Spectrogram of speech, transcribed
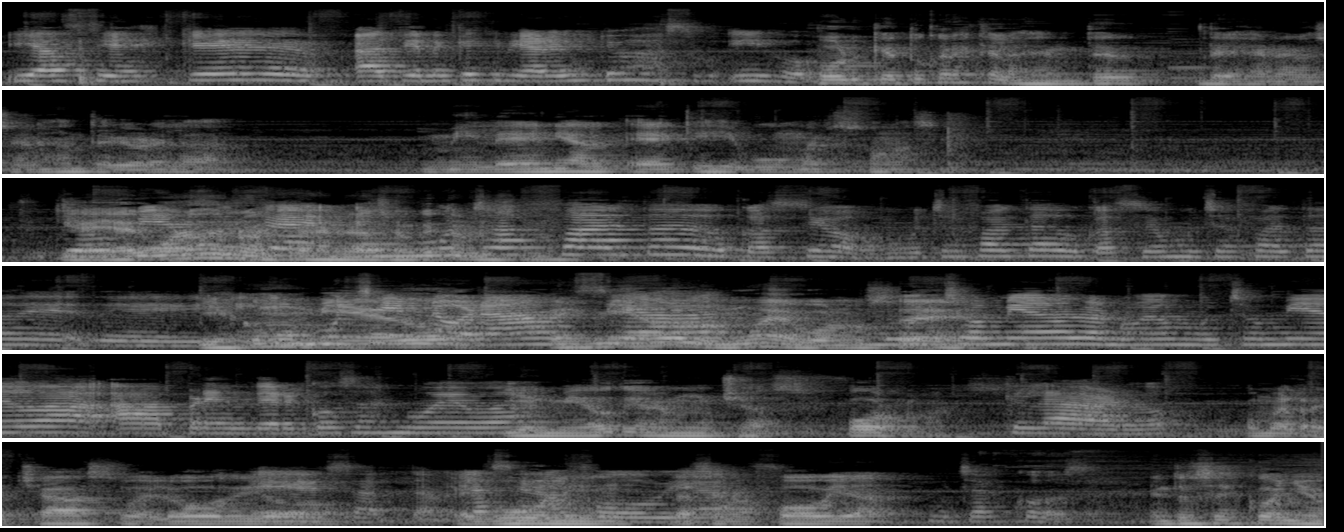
y así es que ah, tienen que criar ellos a sus hijos. ¿Por qué tú crees que la gente de generaciones anteriores, la millennial, X y boomer son así? Y Yo hay algunos de pienso nuestra que es que mucha son. falta de educación, mucha falta de educación, mucha falta de, de- Y es como mucha miedo, ignorancia, es miedo a lo nuevo, no sé. mucho miedo a lo nuevo, mucho miedo a, a aprender cosas nuevas. Y el miedo tiene muchas formas, Claro, como el rechazo, el odio, Exactamente, el la bullying, xenofobia. la xenofobia. muchas cosas. Entonces, coño,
